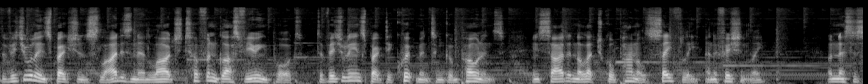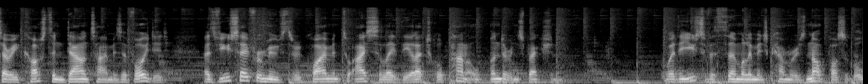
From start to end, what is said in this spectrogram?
The visual inspection slide is an enlarged toughened glass viewing port to visually inspect equipment and components inside an electrical panel safely and efficiently. Unnecessary cost and downtime is avoided as ViewSafe removes the requirement to isolate the electrical panel under inspection. Where the use of a thermal image camera is not possible,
